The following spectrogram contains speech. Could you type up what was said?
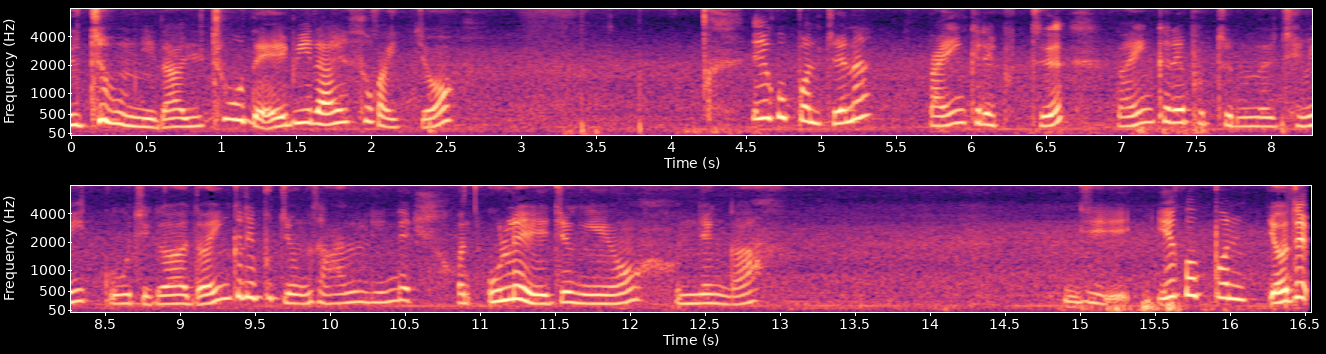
유튜브입니다. 유튜브도 앱이라 할 수가 있죠. 일곱 번째는 마인크래프트. 마인크래프트는 재밌고 제가 마인크래프트 영상 안 올리는데 어, 올릴 예정이에요. 언젠가. 이제 일곱 번 여덟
